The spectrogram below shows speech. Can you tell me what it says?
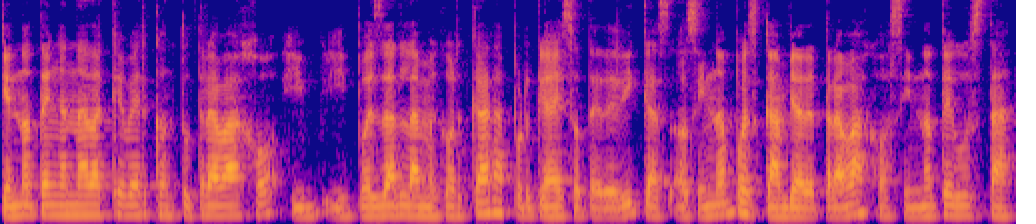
que no tengan nada que ver con tu trabajo y, y pues dar la mejor cara porque a eso te dedicas. O si no pues cambia de trabajo. Si no te gusta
